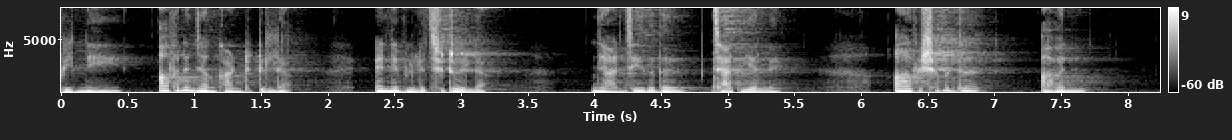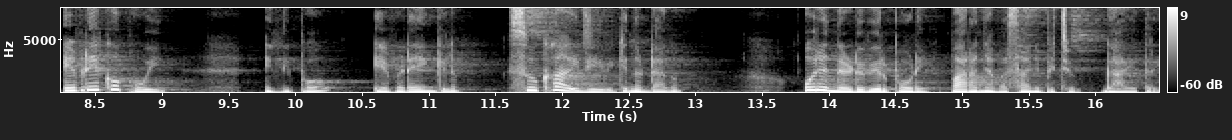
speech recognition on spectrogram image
പിന്നെ അവനെ ഞാൻ കണ്ടിട്ടില്ല. എന്നെ വിളിച്ചിട്ടുമില്ല. ഞാൻ ചെയ്തത് ചതിയല്ലേ? ആവശ്യമത് അവൻ എവിടേക്കോ പോയി. ഇന്നിപ്പോൾ എവിടെയെങ്കിലും സുഖമായി ജീവിക്കുന്നുണ്ടാകും. ഒരു നെടുവീർപ്പോടെ പറഞ്ഞവസാനിപ്പിച്ചു ഗായത്രി.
